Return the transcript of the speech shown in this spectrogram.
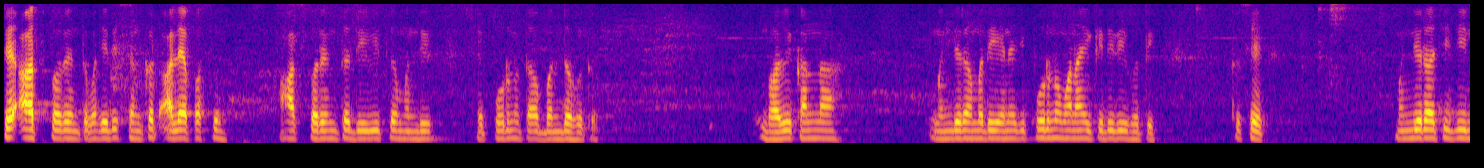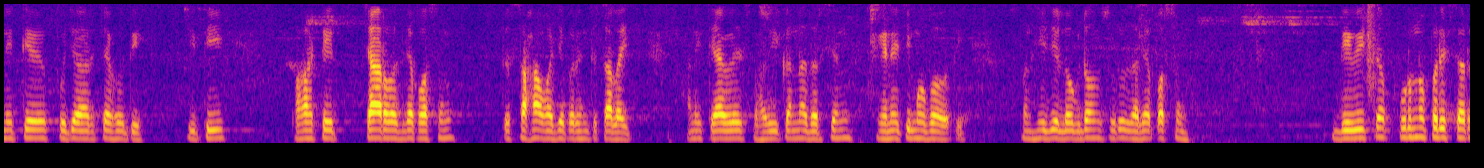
ते आजपर्यंत म्हणजे ते संकट आल्यापासून आजपर्यंत देवीचं मंदिर हे पूर्णतः बंद होतं. भाविकांना मंदिरामध्ये येण्याची पूर्ण मनाई केलेली होती. तसेच मंदिराची जी नित्य पूजा अर्चा होती ती ती पहाटे चार वाजल्यापासून तर सहा वाजेपर्यंत चालायची. आणि त्यावेळेस भाविकांना दर्शन घेण्याची मुभा होती. पण हे जे लॉकडाऊन सुरू झाल्यापासून देवीचा पूर्ण परिसर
